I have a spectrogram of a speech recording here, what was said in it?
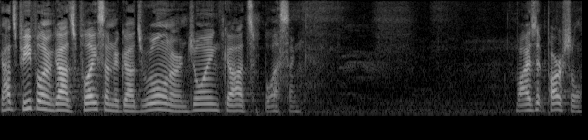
God's people are in God's place under God's rule and are enjoying God's blessing. Why is it partial?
